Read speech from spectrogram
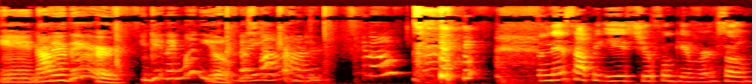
and now they're there and getting their money up. That's They what I'm trying to do. You know. the next topic is cheerful giver. So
